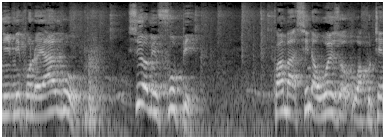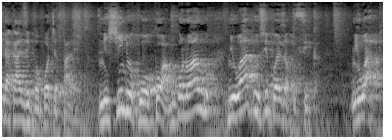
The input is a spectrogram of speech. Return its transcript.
ni mikono yangu sio mifupi kwamba sina uwezo wa kutenda kazi popote pale. Nishindwe kuokoa. Mkono wangu ni wapi usipoweza kufika? Ni wapi?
